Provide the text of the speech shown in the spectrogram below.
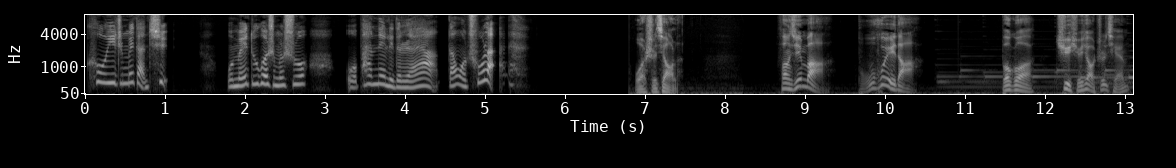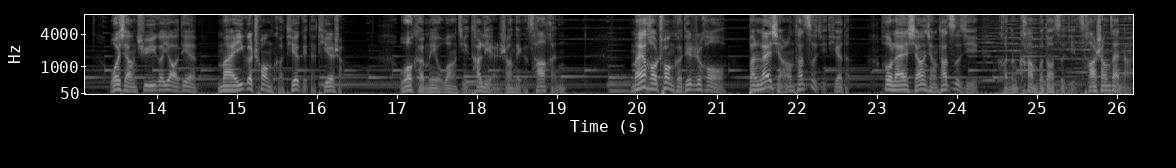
可我一直没敢去。我没读过什么书，我怕那里的人啊赶我出来。”我失笑了。放心吧，不会的。不过去学校之前，我想去一个药店买一个创可贴给他贴上。我可没有忘记他脸上那个擦痕。买好创可贴之后，本来想让他自己贴的，后来想想他自己可能看不到自己擦伤在哪儿，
